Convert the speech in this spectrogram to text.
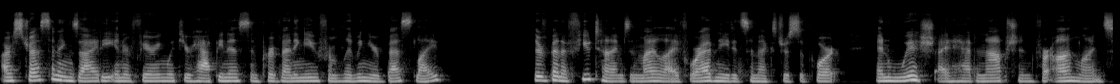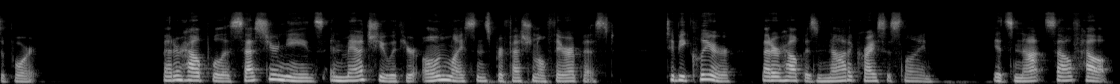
Are stress and anxiety interfering with your happiness and preventing you from living your best life? There have been a few times in my life where I've needed some extra support and wish I had an option for online support. BetterHelp will assess your needs and match you with your own licensed professional therapist. To be clear, BetterHelp is not a crisis line. It's not self help.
